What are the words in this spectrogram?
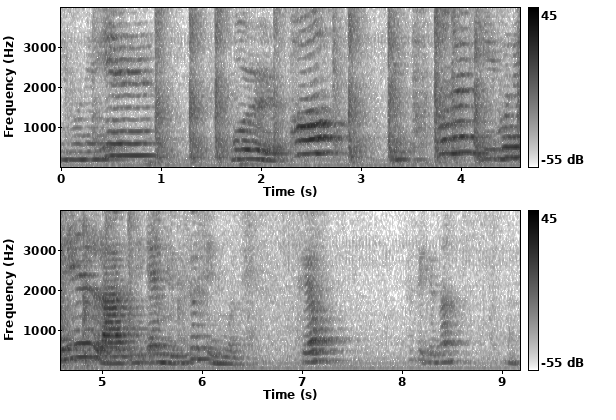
2분의 1 몰 퍼 리터 또는 2분의 1 라지 M 이렇게 쓸 수 있는 거지. 돼요? 할 수 있겠나? 응.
